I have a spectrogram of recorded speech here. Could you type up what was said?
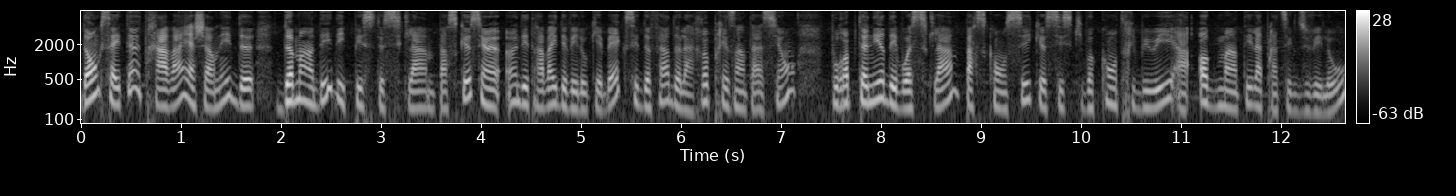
Donc, ça a été un travail acharné de demander des pistes cyclables parce que c'est un, un des travaux de Vélo Québec, c'est de faire de la représentation pour obtenir des voies cyclables parce qu'on sait que c'est ce qui va contribuer à augmenter la pratique du vélo.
